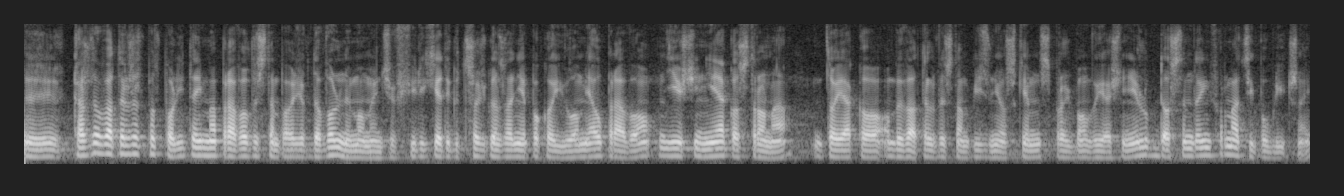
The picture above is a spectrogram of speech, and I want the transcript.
Y, Każdy obywatel Rzeczpospolitej ma prawo występować w dowolnym momencie, w chwili kiedy coś go zaniepokoiło, miał prawo, jeśli nie jako strona, to jako obywatel wystąpić z wnioskiem z prośbą o wyjaśnienie lub dostęp do informacji publicznej.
